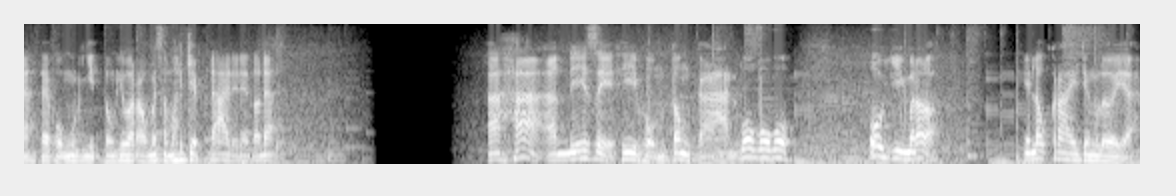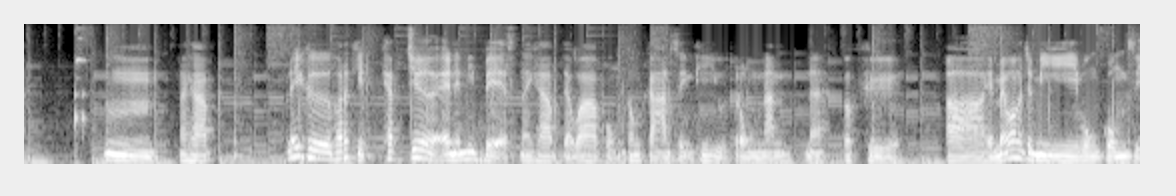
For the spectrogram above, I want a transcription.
นะ แต่ผมหงุดหงิดตรงที่ว่าเราไม่สามารถเก็บได้เลยในตอนเนี้ย อ่าฮะอันนี้สิที่ผมต้องการโว้วโว้วโว้วโอ้ยิงมาแล้วเหรอ เห็นเราไกลจังเลยอะ อืมนะครับ นี่คือภารกิจ capture enemy base นะครับ แต่ว่าผมต้องการสิ่งที่อยู่ตรงนั้นนะ ก็คืออ่าเห็นไหมว่ามันจะมีวงกลมสี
